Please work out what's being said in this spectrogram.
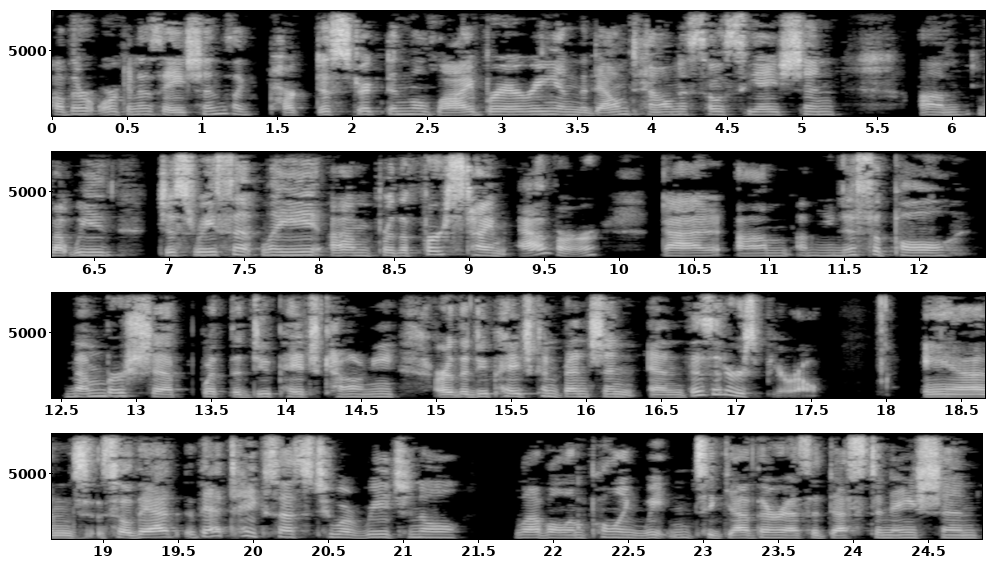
other organizations like Park District and the library and the Downtown Association. Um, but we just recently, um, for the first time ever, got um, a municipal membership with the DuPage County or the DuPage Convention and Visitors Bureau. And so that, that takes us to a regional level and pulling Wheaton together as a destination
